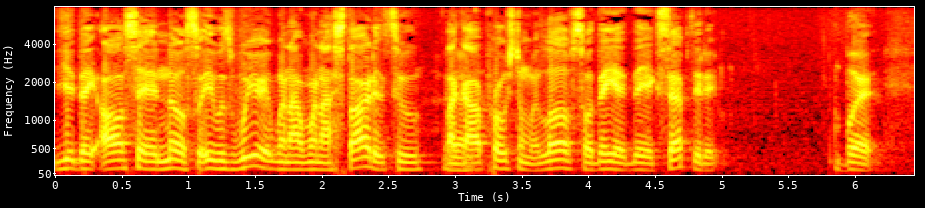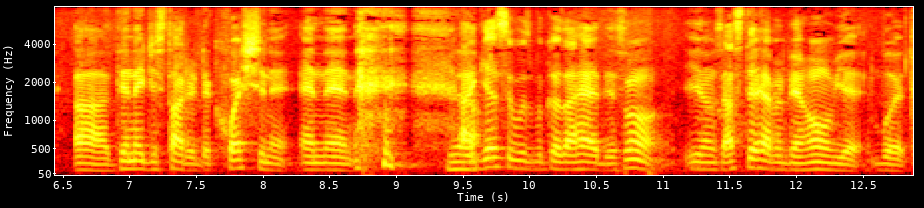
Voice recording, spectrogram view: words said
yeah, they all said no. So it was weird when I when I started to like Yeah. I approached them with love, so they they accepted it, but. Uh, then they just started to question it, and then Yeah. I guess it was because I had this on. You know, I still haven't been home yet, but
